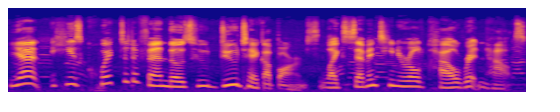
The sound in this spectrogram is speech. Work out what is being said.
Yet, he's quick to defend those who do take up arms, like 17 year old Kyle Rittenhouse,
